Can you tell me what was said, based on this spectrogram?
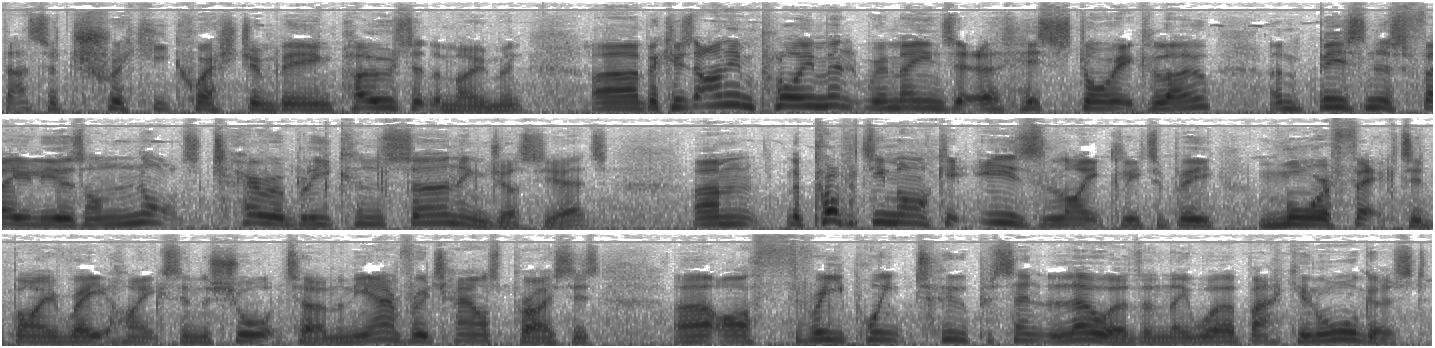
that's a tricky question being posed at the moment uh, because unemployment remains at a historic low and business failures are not terribly concerning just yet. Um, the property market is likely to be more affected by rate hikes in the short term, and the average house prices uh, are 3.2% lower than they were back in August.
